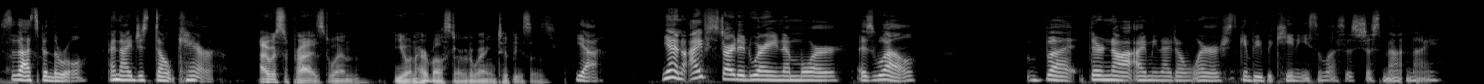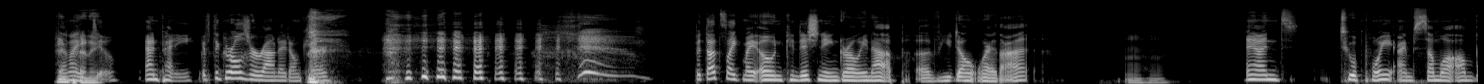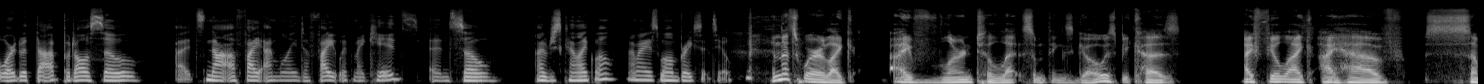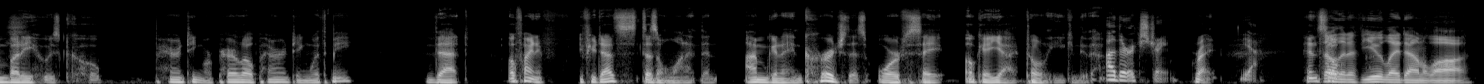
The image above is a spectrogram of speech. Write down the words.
So that's been the rule. And I just don't care. I was surprised when you and her both started wearing two pieces. Yeah. Yeah. And I've started wearing them more as well. But they're not, I mean, I don't wear skimpy bikinis unless it's just Matt and I. And I do. And Penny. If the girls are around, I don't care. but that's like my own conditioning growing up of you don't wear that. Mm-hmm. And to a point, I'm somewhat on board with that, but also uh, it's not a fight I'm willing to fight with my kids. And so I'm just kind of like, well, I might as well embrace it too. And that's where like I've learned to let some things go is because I feel like I have somebody who's co-parenting or parallel parenting with me that oh fine if if your dad doesn't want it then I'm going to encourage this or say okay yeah totally you can do that. Other extreme. right. yeah. And So, so, that if you lay down a law,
